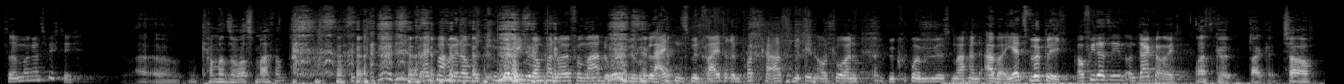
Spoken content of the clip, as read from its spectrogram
Das ist immer ganz wichtig. Äh, kann man sowas machen? Vielleicht machen wir noch, überlegen wir noch ein paar neue Formate, oder? Wir begleiten es mit weiteren Podcasts, mit den Autoren. Wir gucken mal, wie wir es machen. Aber jetzt wirklich, auf Wiedersehen und danke euch. Macht's gut. Danke. Ciao.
